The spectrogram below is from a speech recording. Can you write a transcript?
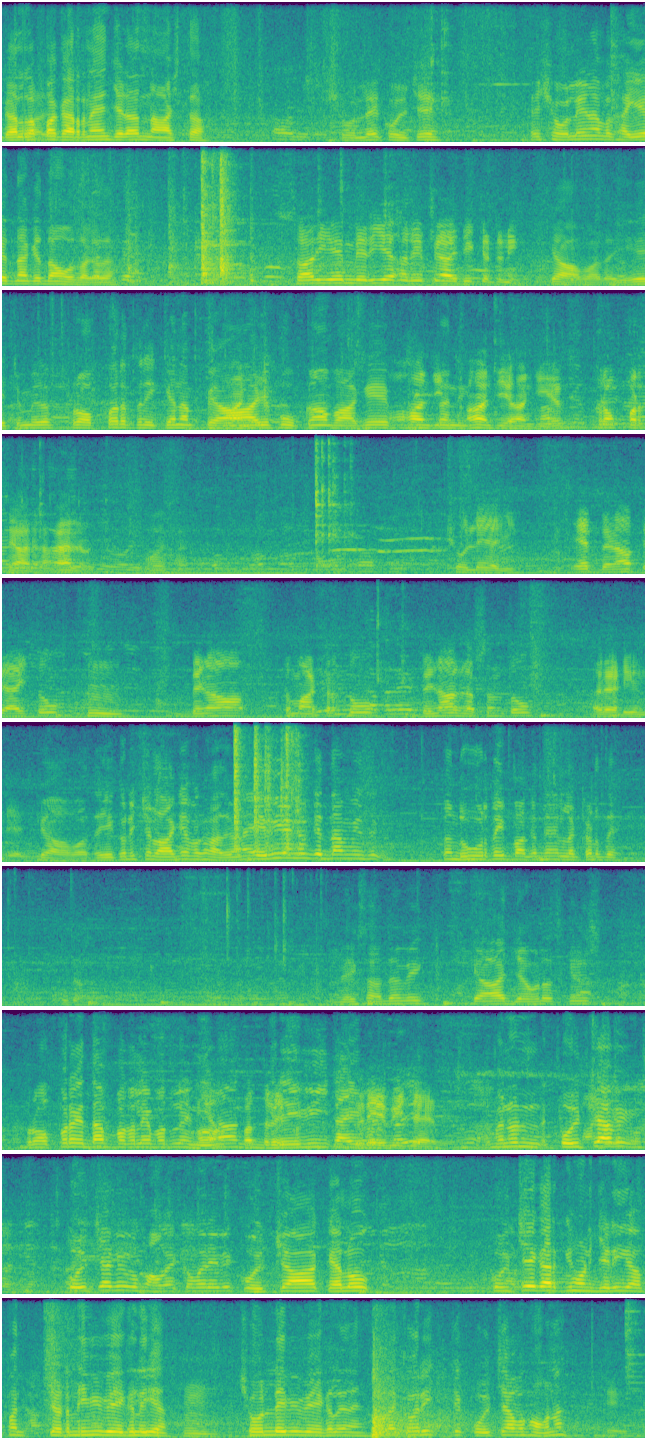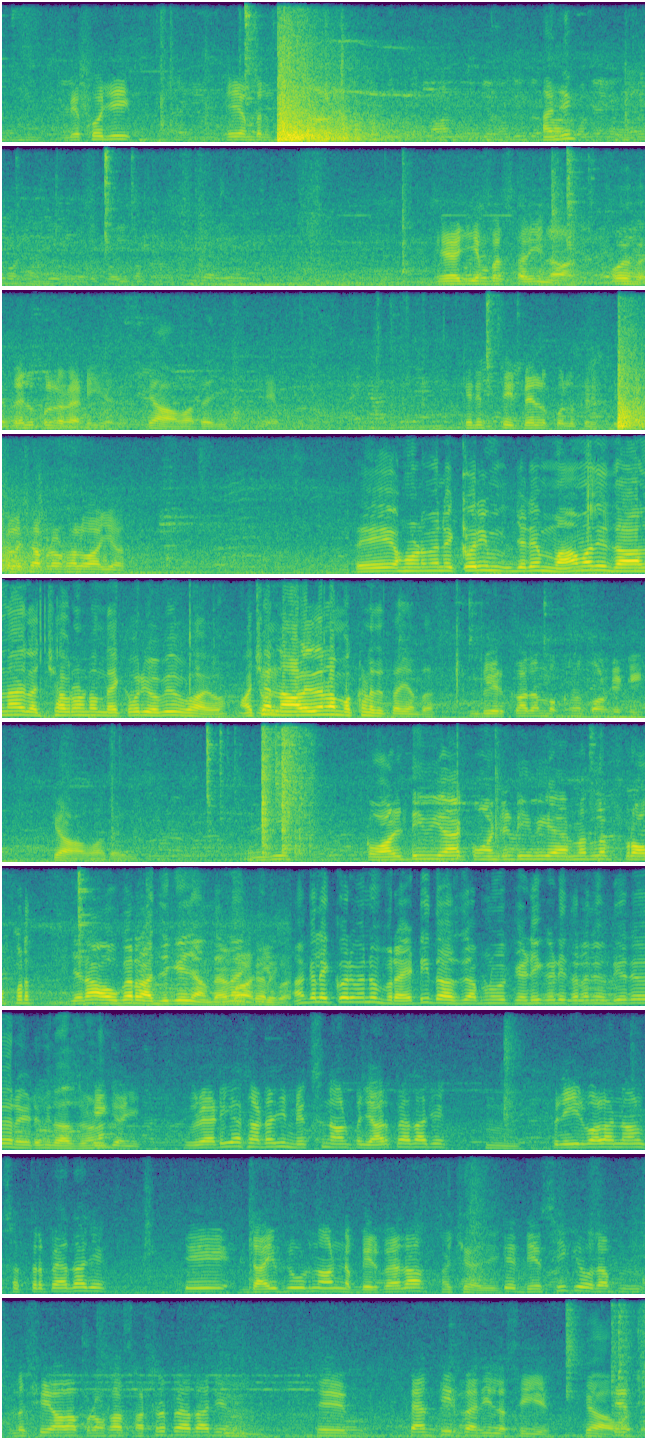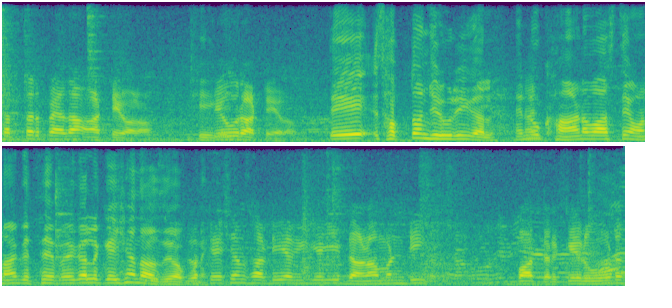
ਗੱਲ ਆਪਾਂ ਕਰ ਰਹੇ ਹਾਂ ਜਿਹੜਾ ਨਾਸ਼ਤਾ। ਛੋਲੇ ਕੁਲਚੇ। ਤੇ ਛੋਲੇ ਨਾਲ ਵਿਖਾਈਏ ਇਦਾਂ ਕਿਦਾਂ ਹੋ ਸਕਦਾ। ਸਰ ਇਹ ਮੇਰੀ ਹੈ ਹਰੇ ਪਿਆਜ਼ ਦੀ ਚਟਨੀ। ਕੀ ਬਾਤ ਹੈ ਜੀ ਇਹ ਚ ਮੇਰੇ ਪ੍ਰੋਪਰ ਤਰੀਕੇ ਨਾਲ ਪਿਆਜ਼ ਭੂਕਾਂ ਪਾ ਕੇ ਹਾਂਜੀ ਹਾਂਜੀ ਹਾਂਜੀ ਇਹ ਪ੍ਰੋਪਰ ਤਿਆਰ ਹੈ ਲਓ ਓਏ ਛੋਲੇ ਆ ਜੀ। ਇਹ ਬਿਨਾ ਪਿਆਜ਼ ਤੋਂ ਹੂੰ। ਬਿਨਾ ਟਮਾਟਰ ਤੋਂ ਬਿਨਾ ਲਸਣ ਤੋਂ ਰੈਡੀ ਹੁੰਦੇ ਆ ਜੀ। ਕੀ ਬਾਤ ਹੈ ਇੱਕ ਵਾਰੀ ਚਲਾ ਕੇ ਵਿਖਾ ਨਾ। ਇਹ ਵੀ ਅੰਗ ਕਿਦਾਂ ਵੀ ਤੰਦੂਰ ਤੇ ਹੀ ਪੱਕਦੇ ਨੇ ਲੱਕੜ ਤੇ ਵੇਖ ਸਕਦੇ ਹੋ ਵੀ ਕਿਆ ਜ਼ਬਰਦਸਤ ਪ੍ਰੋਪਰ ਇਦਾਂ ਪਤਲੇ ਪਤਲੇ ਨਹੀਂ ਹੈ ਨਾ ਪਤਲੇ- ਗ੍ਰੇਵੀ ਟਾਈਪ ਗ੍ਰੇਵੀ ਟਾਈਪ ਮੈਨੂੰ ਕੁਲਚਾ ਵੀ ਕੁਲਚਾ ਵੀ ਵਿਖਾਓ ਇੱਕ ਵਾਰੀ ਵੀ ਕੁਲਚਾ ਕਹਿ ਲੋ ਕੁਲਚੇ ਕਰਕੇ ਹੁਣ ਜਿਹੜੀ ਆਪਾਂ ਚਟਨੀ ਵੀ ਵੇਖ ਲਈ ਆ ਹੂੰ। ਛੋਲੇ ਵੀ ਵੇਖ ਲਏ ਨੇ। ਹੁਣ ਇੱਕ ਵਾਰੀ ਜੇ ਕੁਲਚਾ ਵਿਖਾਓ ਨਾ। ਤੇ ਦੇਖੋ ਜੀ ਇਹ ਅੰਮ੍ਰਿਤਸਰ ਹੈ। ਹਾਂਜੀ। ਇਹ ਹੈ ਜੀ ਅੰਮ੍ਰਿਤਸਰੀ ਨਾਨ ਓਏ ਹੋਏ। ਬਿਲਕੁਲ ਰੈਡੀ ਹੈ ਕੀ ਬਾਤ ਹੈ ਜੀ। ਦੇਖੋ ਕ੍ਰਿਸਪੀ ਬਿਲਕੁਲ ਕ੍ਰਿਸਪੀ। ਇੱਕ ਲੱਛਾ ਪਰੌਂਠਾ ਲਵਾ ਯਾਰ। ਤੇ ਹੁਣ ਮੈਨੂੰ ਇੱਕ ਵਾਰੀ ਜਿਹੜੇ ਮਾਵਾਂ ਦੀ ਦਾਲ ਨਾਲ ਲੱਛਾ ਪਰੌਂਠਾ ਹੁੰਦਾ ਇੱਕ ਵਾਰੀ ਉਹ ਵੀ ਵਿਖਾਇਓ। ਅੱਛਾ ਨਾਲ ਇਹਦੇ ਨਾਲ ਮੱਖਣ ਦਿੱਤਾ ਜਾਂਦਾ। ਬੀਰਕਾ ਦਾ ਮੱਖਣ ਕੁਆਂਟੀਟੀ ਕੀ ਬਾਤ ਹੈ ਜੀ। ਯਾਨੀ ਕਿ ਕੁਆਲਿਟੀ ਵੀ ਹੈ ਕੁਆਂਟੀਟੀ ਵੀ ਹੈ ਮਤਲਬ ਪ੍ਰੋਪਰ ਜਿਹੜਾ ਆਊਗਾ ਰੱਜ ਕੇ ਜਾਂਦਾ ਹੈ ਨਾ ਇੱਕ ਵਾਰੀ। ਅੰਕਲ ਇੱਕ ਵਾਰੀ ਮੈਨੂੰ ਵੈਰਾਈਟੀ ਦੱਸ ਦਿਓ ਆਪਾਂ ਨੂੰ ਕਿਹੜੀ ਕਿਹੜੀ ਤਰ੍ਹਾਂ ਦੀ ਹੁੰਦੀ ਹੈ ਤੇ ਉਹਦਾ ਰੇਟ ਵੀ ਦੱਸ ਦਿਓ ਠੀਕ ਹੈ ਜੀ। ਵੈਰਾਈਟੀ ਆ ਸਾਡਾ ਜੀ ਮਿਕਸ ਨਾਨ 50 ਰੁਪਏ ਦਾ ਜੇ। ਪਨੀਰ ਵਾਲਾ ਨਾਨ 70 ਰੁਪਏ ਦਾ ਜੇ ਤੇ ਡਾਈ ਫਰੂਟ ਨਾਨ 90 ਰੁਪਏ ਦਾ। ਅੱਛਾ ਜੀ। ਤੇ ਦੇਸੀ ਘਿਓ ਦਾ ਲੱਛੇ ਵਾਲਾ ਪਰੌਂਠਾ 60 ਰੁਪਏ ਦਾ ਜੇ ਤੇ 35 ਰੁਪਏ ਦੀ ਲੱਸੀ ਕਿਆ ਤੇ 70 ਰੁਪਏ ਦਾ ਆਟੇ ਵਾਲਾ ਹੈ। ਪਿਓਰ ਆਟੇ ਵਾਲਾ। ਤੇ ਸਭ ਤੋਂ ਜ਼ਰੂਰੀ ਗੱਲ ਇਹਨੂੰ ਖਾਣ ਵਾਸਤੇ ਆਉਣਾ ਕਿੱਥੇ ਪਏਗਾ? ਲੋਕੇਸ਼ਨ ਦੱਸ ਦਿਓ ਆਪਣੀ। ਲੋਕੇਸ਼ਨ ਸਾਡੀ ਹੈਗੀ ਹੈ ਜੀ ਦਾਣਾ ਮੰਡੀ ਬਹਾਦਰ ਕੇ ਰੋਡ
